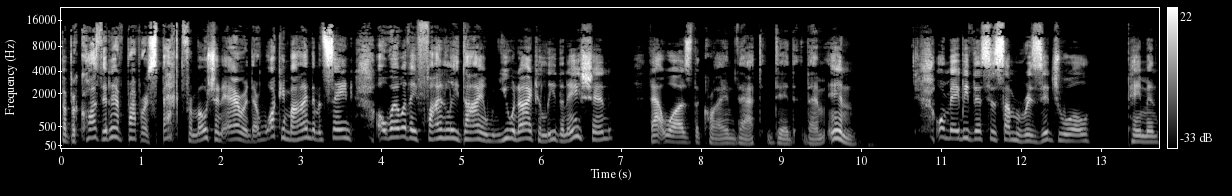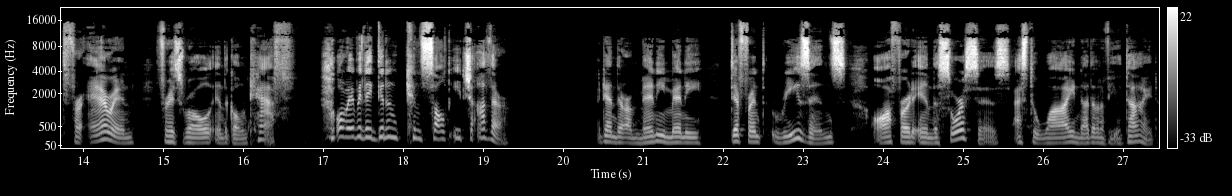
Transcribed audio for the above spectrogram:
But because they didn't have proper respect for Moshe and Aaron, they're walking behind them and saying, Oh, when will they finally die? And you and I to lead the nation, that was the crime that did them in. Or maybe this is some residual payment for Aaron for his role in the golden calf. Or maybe they didn't consult each other. Again, there are many, many different reasons offered in the sources as to why Nadav and Avihu died.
